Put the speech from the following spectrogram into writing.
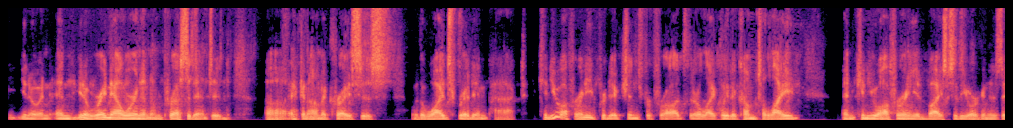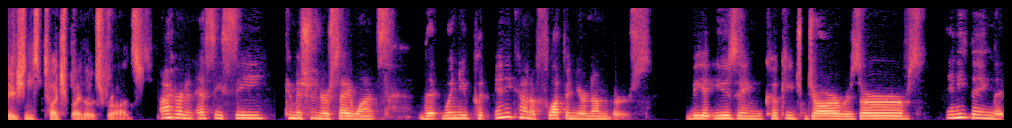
You know, and, and you know, right now we're in an unprecedented uh, economic crisis with a widespread impact. Can you offer any predictions for frauds that are likely to come to light and can you offer any advice to the organizations touched by those frauds? I heard an SEC commissioner say once that when you put any kind of fluff in your numbers, be it using cookie jar reserves, anything that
